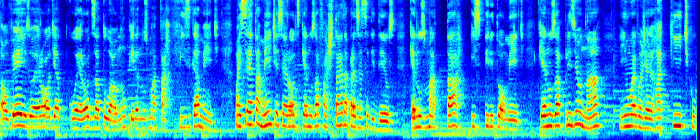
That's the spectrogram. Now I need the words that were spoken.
Talvez o Herodes, o Herodes atual não queira nos matar fisicamente, mas certamente esse Herodes quer nos afastar da presença de Deus, quer nos matar espiritualmente, quer nos aprisionar em um evangelho raquítico,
